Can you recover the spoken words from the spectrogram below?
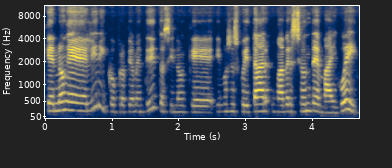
que non é lírico propiamente dito, sino que imos a escoitar unha versión de My Way.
